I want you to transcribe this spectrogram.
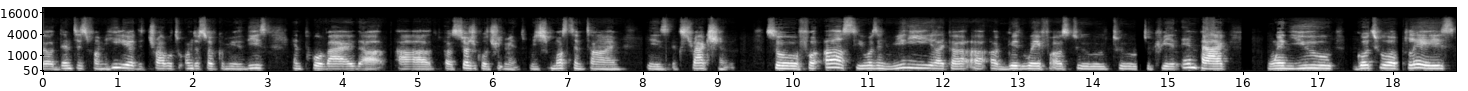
uh, dentists from here, they travel to underserved communities and provide uh, uh, surgical treatment, which most the time is extraction. So for us, it wasn't really like a, a, a good way for us to, to, to create impact when you go to a place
